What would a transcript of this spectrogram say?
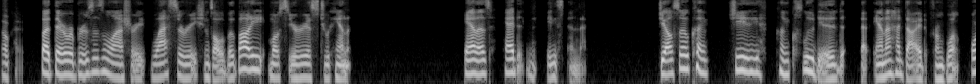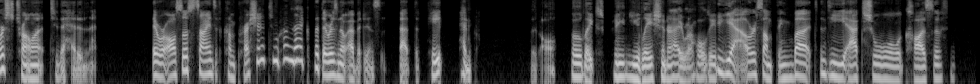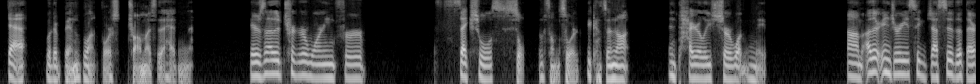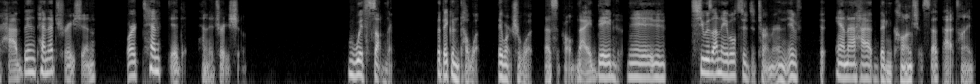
okay. but there were bruises and lacera- lacerations all over the body, most serious to Hannah. Ana's head, and face, and neck. She also con- she concluded that Ana had died from blunt force trauma to the head and neck. There were also signs of compression to her neck, but there was no evidence that the tape had at all. Oh, like strangulation or they were holding. Yeah, or something. But the actual cause of death would have been blunt force trauma to the head and neck. There's another trigger warning for sexual assault of some sort because they're not entirely sure what made. Um, other injuries suggested that there had been penetration or attempted penetration with something, but they couldn't tell what. They weren't sure what. That's the problem. I, they, they, she was unable to determine if Ana had been conscious at that time.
